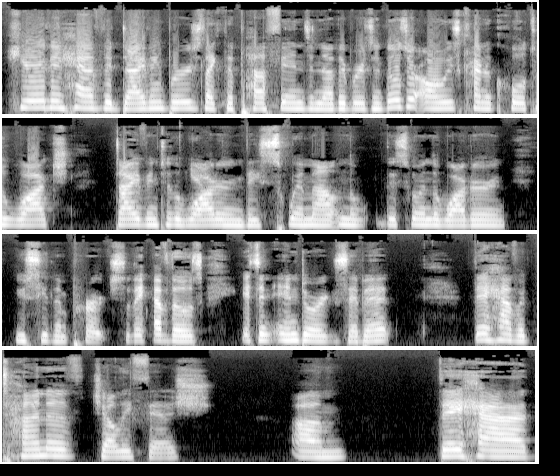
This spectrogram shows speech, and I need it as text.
Here they have the diving birds like the puffins and other birds, and those are always kind of cool to watch dive into the water and they swim out in the they swim in the water and you see them perch. So they have those. It's an indoor exhibit. They have a ton of jellyfish. Um, they had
